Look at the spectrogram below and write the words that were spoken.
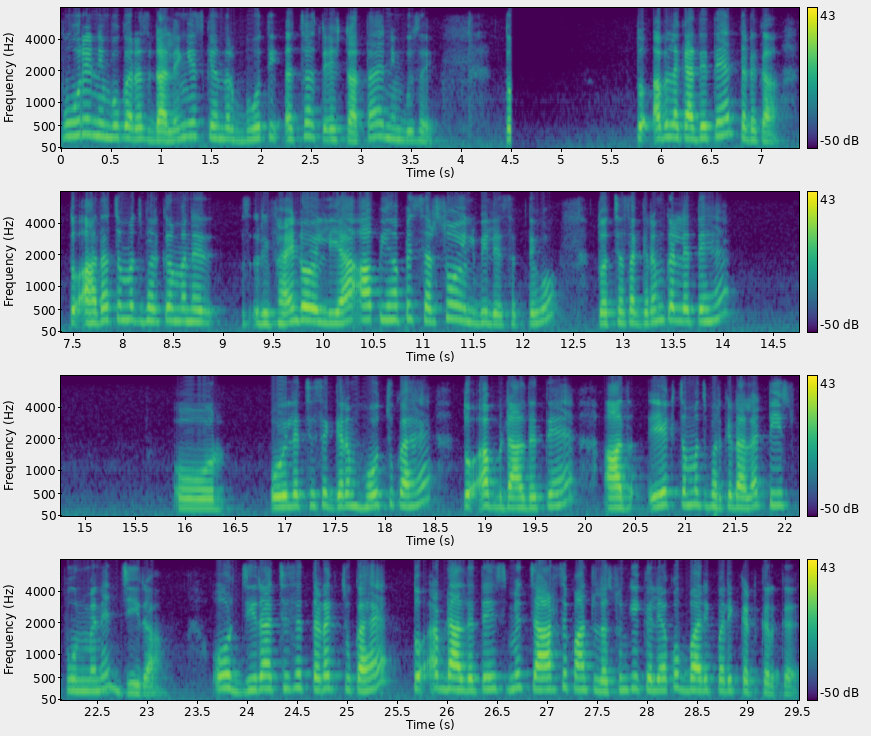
पूरे नींबू का रस डालेंगे, इसके अंदर बहुत ही अच्छा टेस्ट आता है नींबू से। तो अब लगा देते हैं तड़का। तो आधा चम्मच भरकर मैंने रिफाइंड ऑयल लिया। आप यहाँ पे सरसों ऑयल भी ले सकते हो। तो अच्छा सा गर्म कर लेते हैं। और ऑयल अच्छे से गर्म हो चुका है। तो अब डाल देते हैं। आध, एक चम्मच भर के डाला टी स्पून मैंने जीरा। और जीरा अच्छे से तड़क चुका है। तो अब डाल देते हैं इसमें चार से पाँच लहसुन की कलिया को बारीक बारीक कट कर कर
